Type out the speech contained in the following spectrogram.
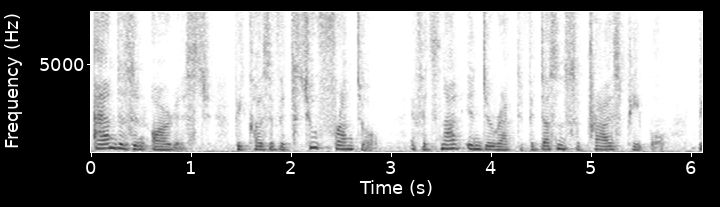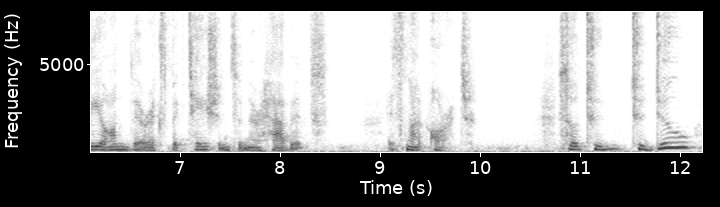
and as an artist because if it's too frontal, if it's not indirect, if it doesn't surprise people beyond their expectations and their habits, it's not art. So to, to do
